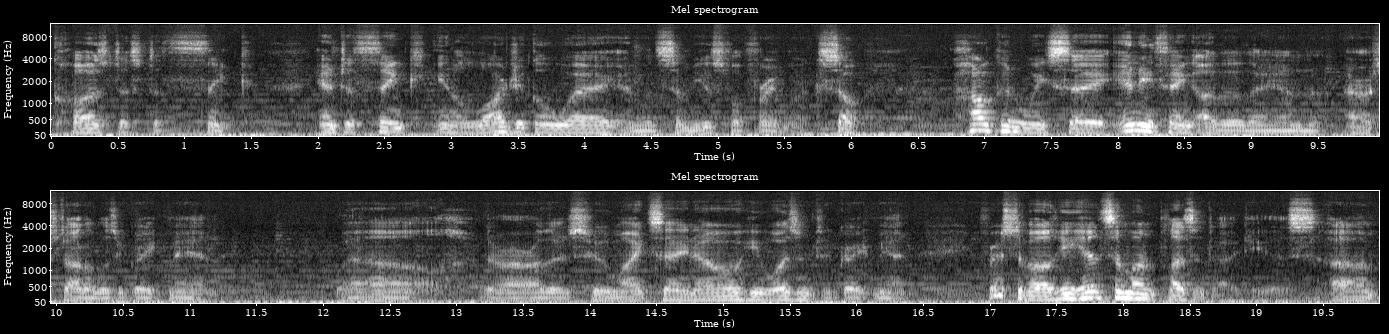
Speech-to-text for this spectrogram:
caused us to think and to think in a logical way and with some useful frameworks. So, how can we say anything other than Aristotle was a great man? Well, there are others who might say, no, he wasn't a great man. First of all, he had some unpleasant ideas. Um,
